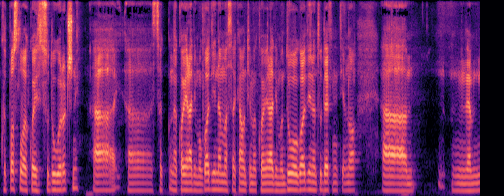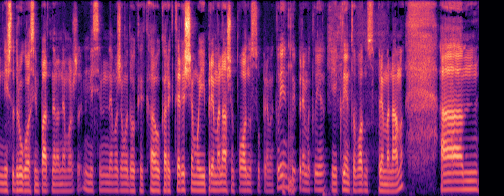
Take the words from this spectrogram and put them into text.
kod poslova koji su dugoročni a, a, sa, na kojim radimo godinama, sa akauntima kojim radimo dugo godina, tu definitivno a, ne, ništa drugo osim partnera ne može, mislim, ne možemo da okarakterišemo i prema našem odnosu prema klijentu i prema klijent, i klijentov odnosu prema nama. Um,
